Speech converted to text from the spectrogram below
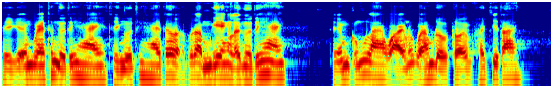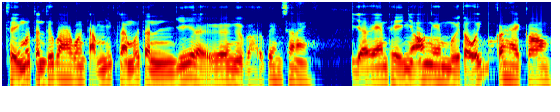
thì em quen tới người thứ hai thì người thứ hai tới bắt đầu ghen lại người thứ hai. Thì em cũng la hoài nó hoài không được rồi phải chia tay thì mối tình thứ ba quan trọng nhất là mối tình với lại người vợ của em sau này. Vợ em thì nhỏ hơn em 10 tuổi có hai con.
